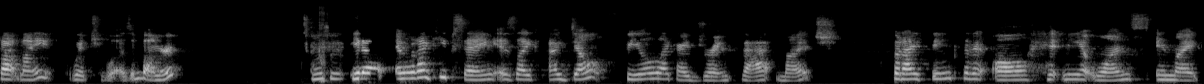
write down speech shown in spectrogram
that night, which was a bummer. It? You know, and what I keep saying is like, I don't feel like I drank that much, but I think that it all hit me at once in like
